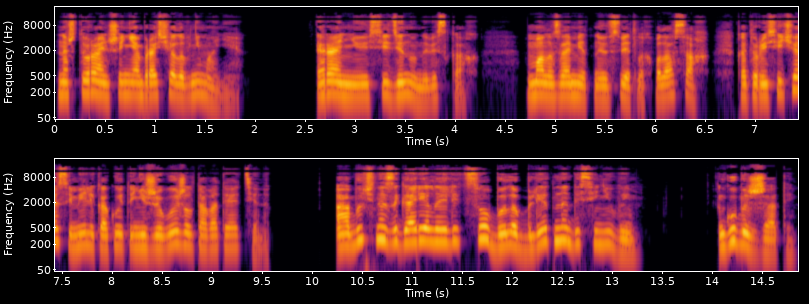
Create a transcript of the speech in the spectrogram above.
на что раньше не обращала внимания. Раннюю седину на висках, малозаметную в светлых волосах, которые сейчас имели какой-то неживой желтоватый оттенок. Обычно загорелое лицо было бледно до синевы. Губы сжаты,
